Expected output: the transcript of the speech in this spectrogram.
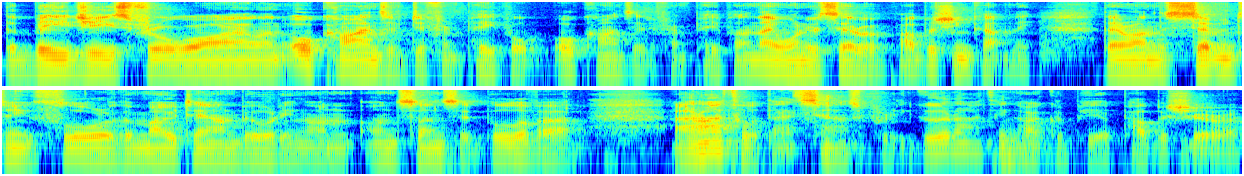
the Bee Gees for a while, and all kinds of different people, all kinds of different people, and they wanted to set up a publishing company. They were on the 17th floor of the Motown building on, on Sunset Boulevard, and I thought that sounds pretty good. I think I could be a publisher,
